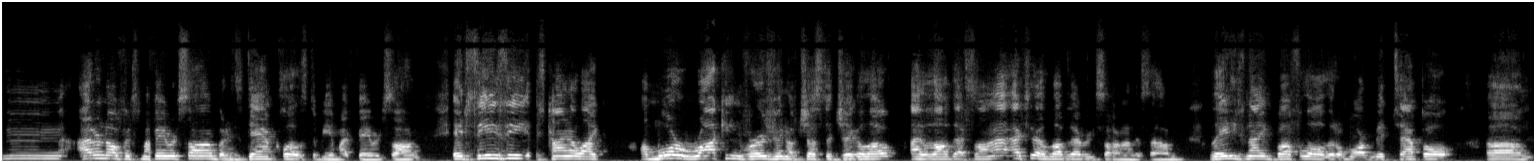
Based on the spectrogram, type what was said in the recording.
mm, I don't know if it's my favorite song, but it's damn close to being my favorite song. It's easy. It's kind of like a more rocking version of Just a Gigolo. I love that song. I, actually, I love every song on this album. Ladies Night in Buffalo, a little more mid tempo. Um,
